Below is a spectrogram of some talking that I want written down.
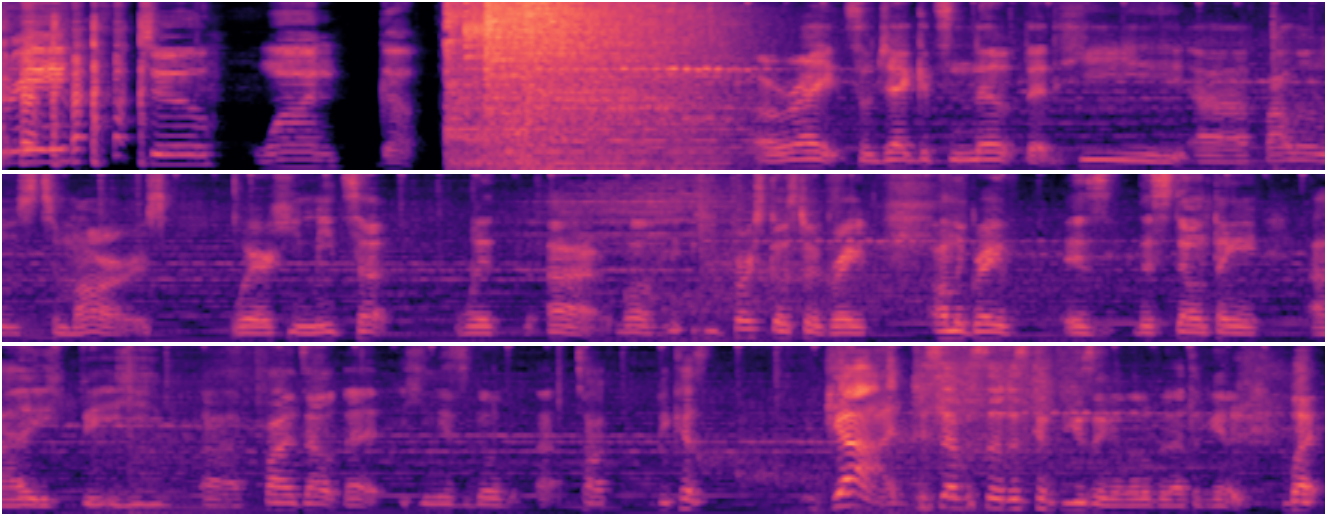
Three, two, one, go. All right, so Jack gets a note that he uh, follows to Mars, where he meets up with. Uh, well, he, he first goes to a grave. On the grave is this stone thingy. Uh, he he uh, finds out that he needs to go uh, talk because, God, this episode is confusing a little bit at the beginning. But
